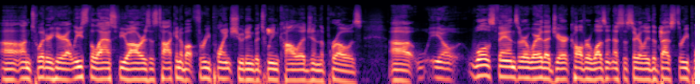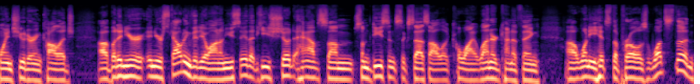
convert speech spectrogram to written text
uh, on Twitter here, at least the last few hours, is talking about three point shooting between college and the pros. Uh, you know, Wolves fans are aware that Jarrett Culver wasn't necessarily the best three point shooter in college, uh, but in your in your scouting video on him, you say that he should have some some decent success, a la Kawhi Leonard kind of thing, uh, when he hits the pros. What's the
